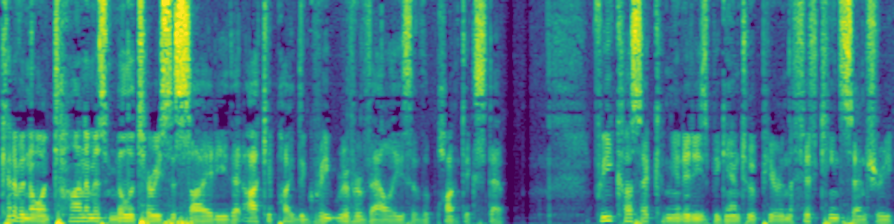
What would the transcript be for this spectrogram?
kind of an autonomous military society that occupied the great river valleys of the Pontic steppe. Free Cossack communities began to appear in the 15th century,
